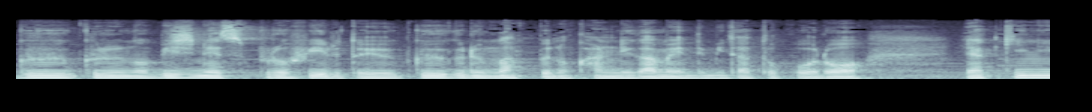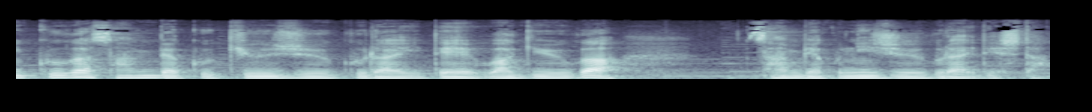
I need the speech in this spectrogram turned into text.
Google のビジネスプロフィールという Google マップの管理画面で見たところ焼肉が390ぐらいで和牛が320ぐらいでした。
